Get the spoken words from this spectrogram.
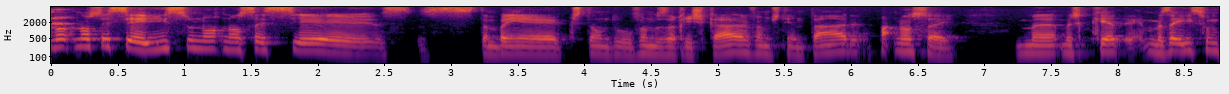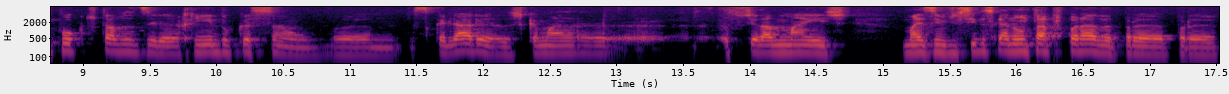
não, não, sei se é isso, não, não sei se é se também é questão do vamos arriscar, vamos tentar, não sei. Mas, mas, quer, mas é isso um pouco que tu estavas a dizer, a reeducação. Um, se calhar as camadas, a sociedade mais, mais envelhecida se calhar não está preparada para, para...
